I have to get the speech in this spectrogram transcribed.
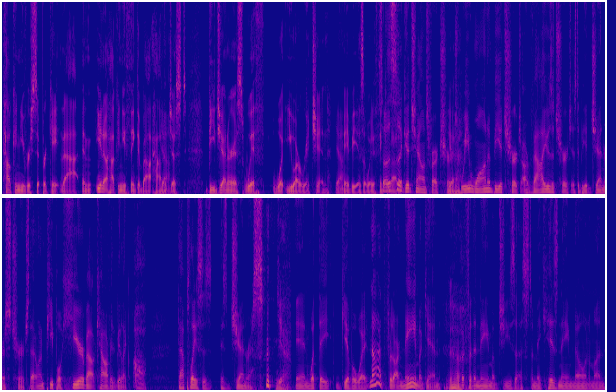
how can you reciprocate that? And you know, how can you think about how Yeah. to just be generous with what you are rich in? Yeah. Maybe is a way to think about it. So this is a it. good challenge for our church. Yeah. We want to be a church. Our value as a church is to be a generous church. That when people hear about Calvary, they'll be like, "Oh, that place is is generous." Yeah. in what they give away, not for our name again, but for the name of Jesus to make His name known among.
